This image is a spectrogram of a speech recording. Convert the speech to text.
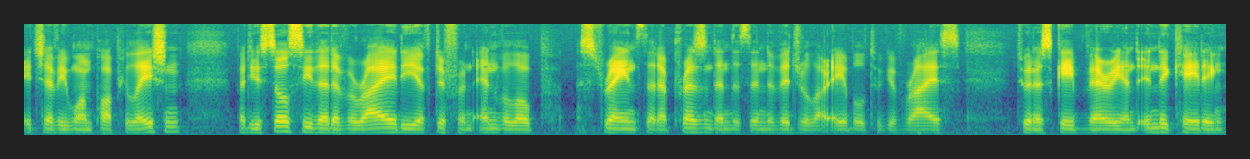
HIV-1 population, but you still see that a variety of different envelope strains that are present in this individual are able to give rise to an escape variant, indicating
